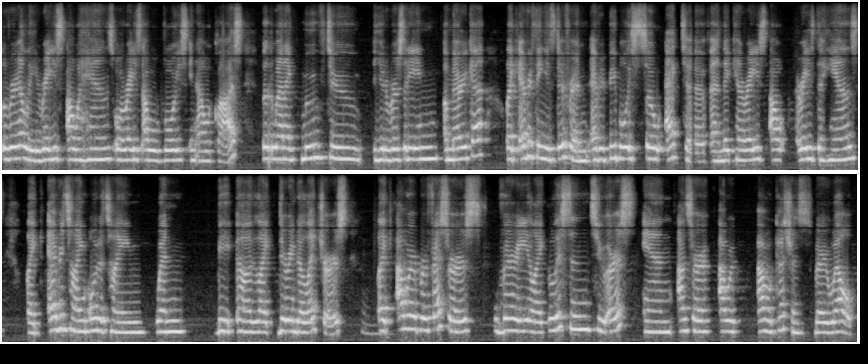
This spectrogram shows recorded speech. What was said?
rarely raise our hands or raise our voice in our class. But when I moved to university in America, like everything is different. Every people is so active and they can raise out raise the hands like every time, all the time when be uh, like during the lectures like our professors very like listen to us and answer our our questions very well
